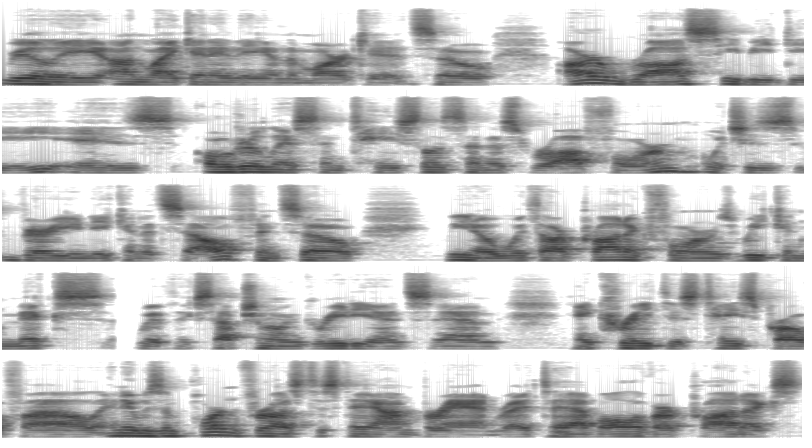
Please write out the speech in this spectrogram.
really unlike anything in the market. So, our raw CBD is odorless and tasteless in its raw form, which is very unique in itself. And so, you know, with our product forms, we can mix with exceptional ingredients and and create this taste profile. And it was important for us to stay on brand, right? To have all of our products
